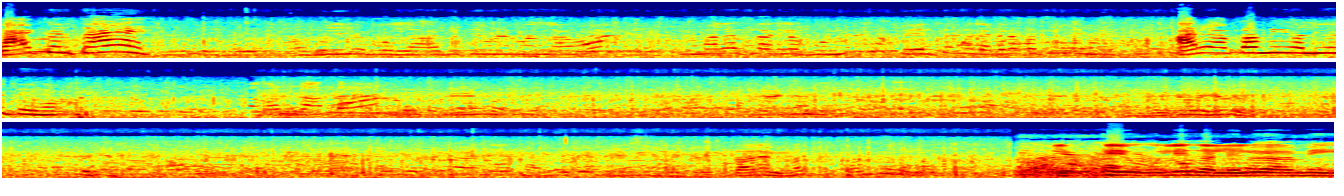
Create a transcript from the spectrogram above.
काय करताय? अरे आता मी आली होते. ना इतके ओले झालेलो आहे आम्ही.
